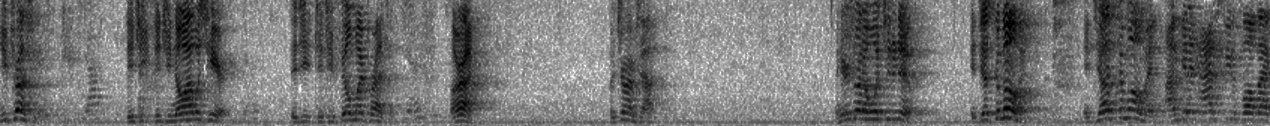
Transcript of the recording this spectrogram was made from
You trust me. Did you did you know I was here? Did you did you feel my presence? All right. Put your arms out. And here's what I want you to do. In just a moment, in just a moment, I'm going to ask you to fall back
